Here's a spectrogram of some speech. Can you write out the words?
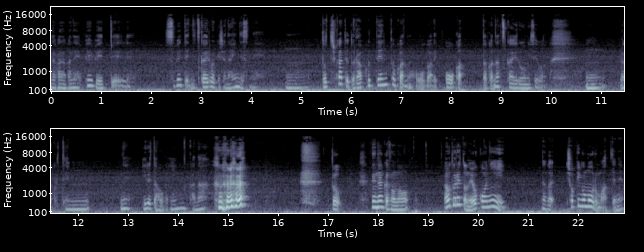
なかなかね PayPay って全てに使えるわけじゃないんですね。うん。どっちかっていうと楽天とかの方が多かったかな使えるお店は。うん楽天ね入れた方がいいんかな。と。でなんかそのアウトレットの横になんかショッピングモールもあってね。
